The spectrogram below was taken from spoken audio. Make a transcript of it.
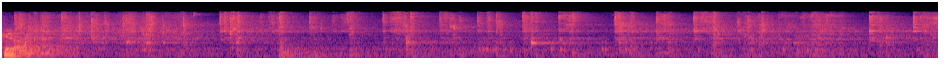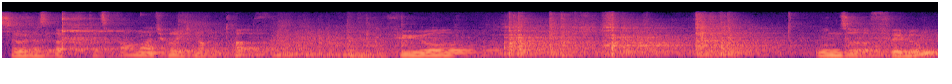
Genau. So, das läuft. Jetzt brauchen wir natürlich noch einen Topf für unsere Füllung.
